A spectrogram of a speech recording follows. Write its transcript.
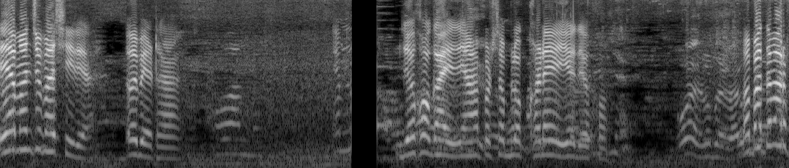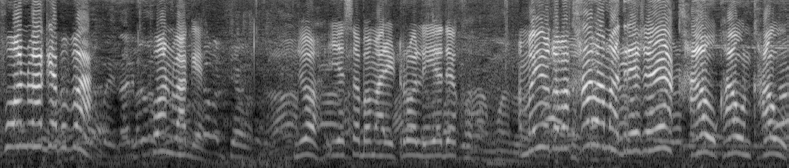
એ મંચુ માસી રહ્યા તો બેઠા देखो गाइस यहाँ पर सब लोग खड़े हैं ये देखो पापा तुम्हारा फोन वागे पापा फोन वागे जो ये सब हमारी ट्रॉली ये देखो मयूर तो खावा માં જ રહેશે એ ખાવું ખાવું ને ખાવું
